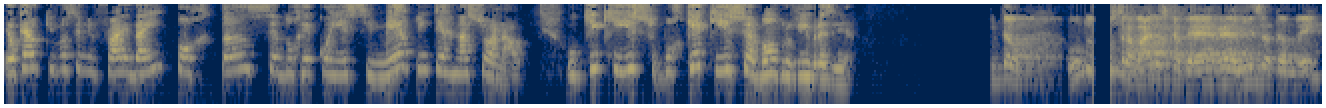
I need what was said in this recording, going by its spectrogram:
Eu quero que você me fale da importância do reconhecimento internacional. O que que isso, por que que isso é bom para o vinho brasileiro? Então, um dos trabalhos que a BR realiza também,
